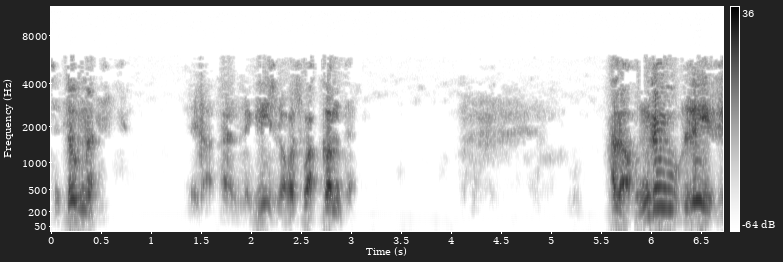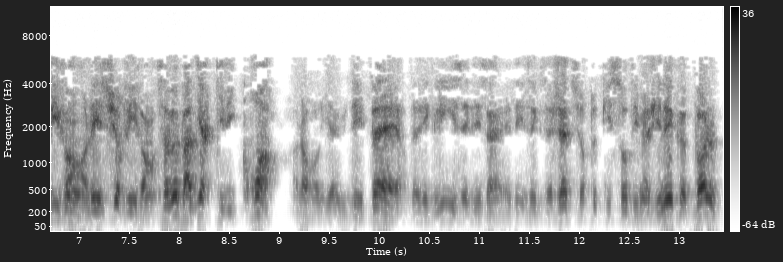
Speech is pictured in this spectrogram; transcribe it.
c'est dogmatique. Et l'Église le reçoit comme tel. Alors, nous, les vivants, les survivants, ça ne veut pas dire qu'il y croit. Alors, il y a eu des pères de l'Église et des, exégètes surtout qui se sont imaginés que Paul,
